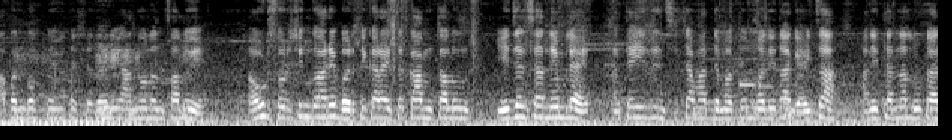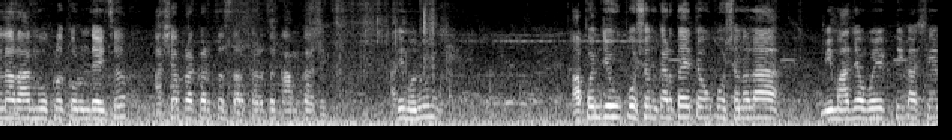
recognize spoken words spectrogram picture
आपण बघतो इथं शेजारी आंदोलन चालू आहे. आउटसोर्सिंगद्वारे भरती करायचं काम चालून एजन्स्या नेमल्या आहे आणि त्या एजन्सीच्या माध्यमातून मलिदा घ्यायचा आणि त्यांना लुटायला रान मोकळं करून द्यायचं अशा प्रकारचं सरकारचं कामकाज आहे. आणि म्हणून आपण जे उपोषण करताय त्या उपोषणाला मी माझ्या वैयक्तिक असेल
